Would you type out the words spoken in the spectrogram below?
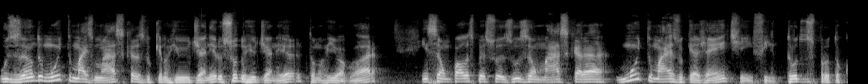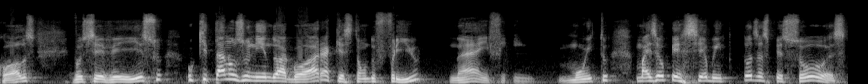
usando muito mais máscaras do que no Rio de Janeiro. Eu sou do Rio de Janeiro, estou no Rio agora. Em São Paulo, as pessoas usam máscara muito mais do que a gente, enfim, todos os protocolos. Você vê isso. O que está nos unindo agora, a questão do frio, né? Enfim, muito, mas eu percebo em todas as pessoas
